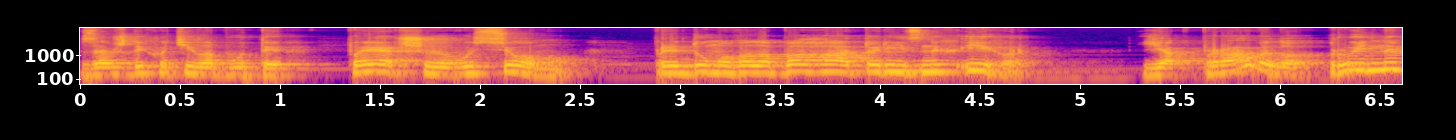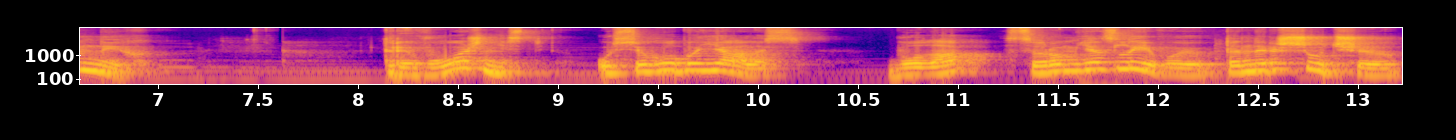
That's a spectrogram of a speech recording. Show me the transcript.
завжди хотіла бути першою в усьому, придумувала багато різних ігор, як правило, руйнівних. Тривожність усього боялась, була сором'язливою та нерішучою.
